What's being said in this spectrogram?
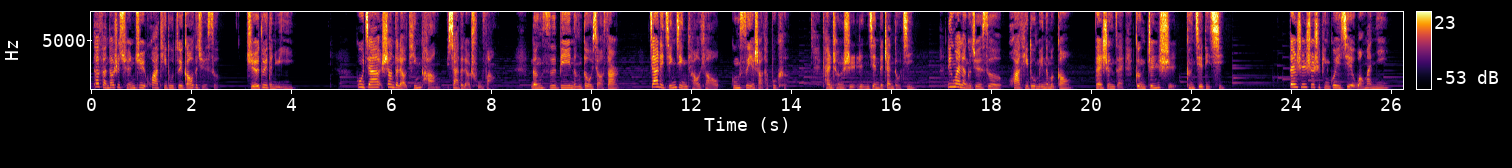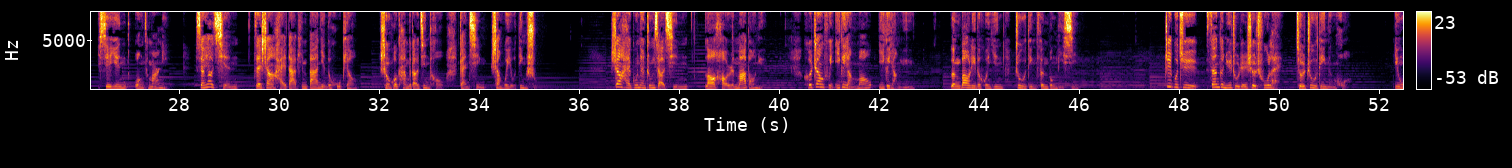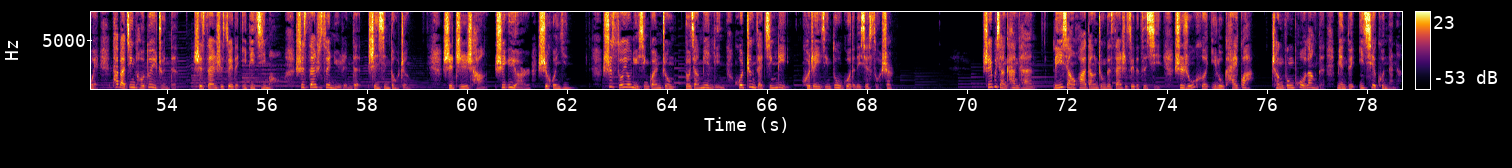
她反倒是全剧话题度最高的角色，绝对的女一。顾家上得了厅堂，下得了厨房，能撕逼，能逗小三儿，家里井井条条，公司也少他不可，堪称是人间的战斗机。另外两个角色话题度没那么高，但胜在更真实、更接地气。单身奢侈品柜姐王曼妮，谐音 want money，想要钱，在上海打拼八年的沪漂。生活看不到尽头，感情尚未有定数。上海姑娘钟小琴，老好人妈宝女，和丈夫一个养猫，一个养鱼，冷暴力的婚姻注定分崩离析。这部剧三个女主人设出来就注定能火，因为她把镜头对准的是三十岁的一地鸡毛，是三十岁女人的身心斗争。是职场，是育儿，是婚姻，是所有女性观众都将面临或正在经历或者已经度过的那些琐事儿。谁不想看看理想化当中的三十岁的自己是如何一路开挂、乘风破浪的面对一切困难呢？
